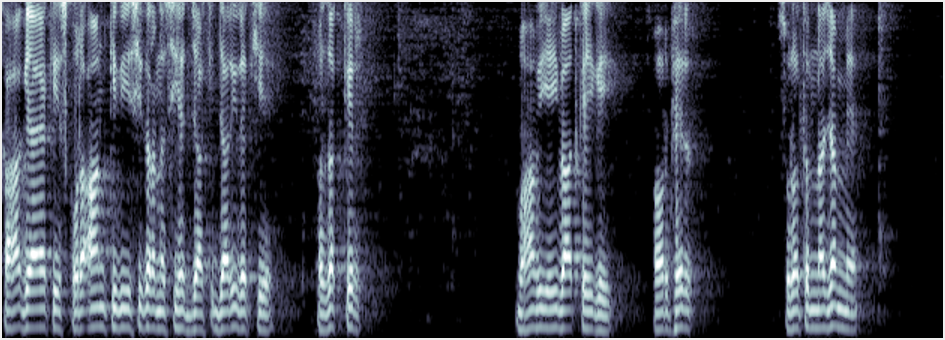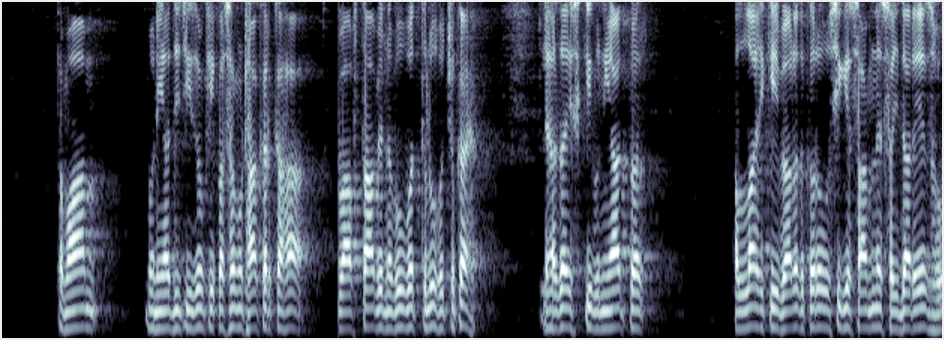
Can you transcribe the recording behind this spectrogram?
کہا گیا ہے کہ اس قرآن کی بھی اسی طرح نصیحت جاری رکھیے۔ فذکر، وہاں بھی یہی بات کہی گئی۔ اور پھر صورت النجم میں تمام بنیادی چیزوں کی قسم اٹھا کر کہا آفتاب نبوت طلوع ہو چکا ہے۔ لہٰذا اس کی بنیاد پر اللہ کی عبادت کرو، اسی کے سامنے سجدہ ریز ہو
